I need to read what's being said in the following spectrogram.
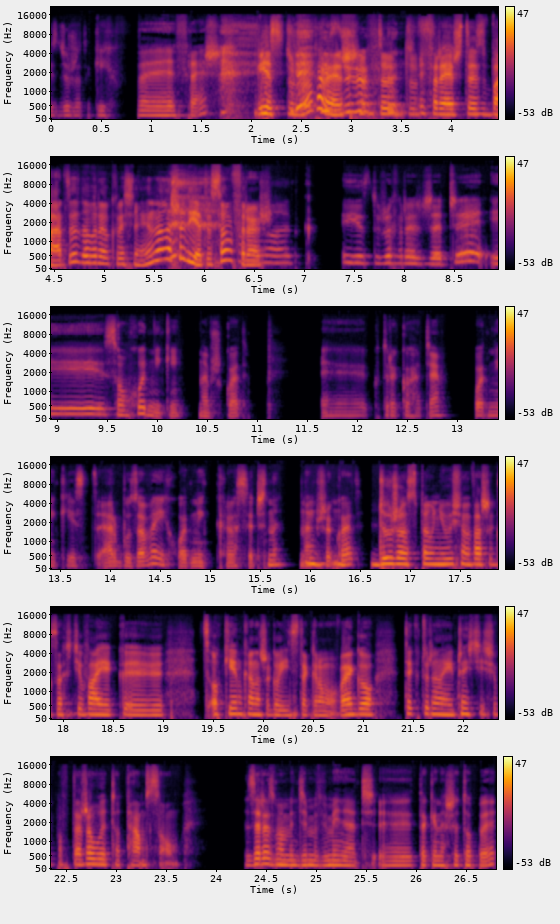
Jest dużo takich e, fresh. Jest dużo fresh. dużo To, to fresh to jest bardzo dobre określenie. No nasze diety są fresh. Jest dużo fresh rzeczy. Yy, są chłodniki na przykład, yy, które kochacie. Chłodnik jest arbuzowy i chłodnik klasyczny na Mhm. przykład. Dużo spełniłyśmy waszych zachciewajek y, z okienka naszego instagramowego. Te, które najczęściej się powtarzały, to tam są. Zaraz Wam będziemy wymieniać y, takie nasze topy,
